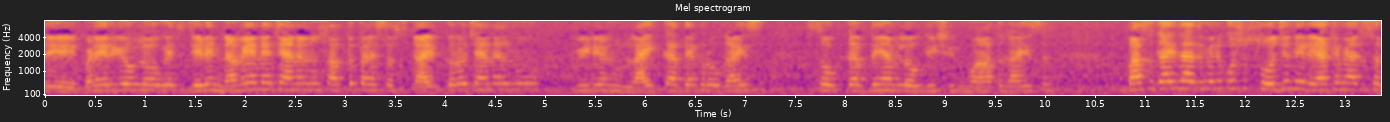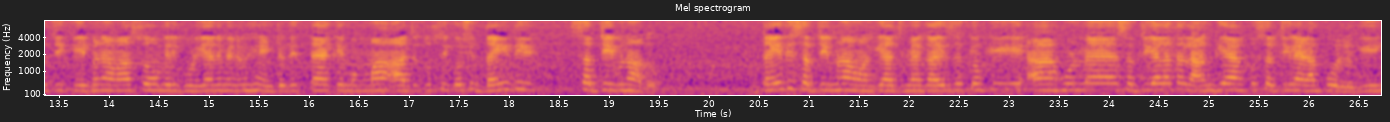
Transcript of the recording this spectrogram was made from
ਤੇ ਬਣੇ ਰਹੀਓ ਵਲੌਗ ਵਿੱਚ, ਜਿਹੜੇ ਨਵੇਂ ਨੇ ਚੈਨਲ ਨੂੰ, ਸਭ ਤੋਂ ਪਹਿਲੇ ਸਬਸਕ੍ਰਾਈਬ ਕਰੋ ਚੈਨਲ ਨੂੰ ਵੀਡੀਓ ਨੂੰ ਲਾਈਕ ਕਰ ਦਿਆ ਕਰੋ ਗਾਇਜ਼ ਸੋ ਕਰਦੇ ਹਾਂ ਵਲੌਗ ਦੀ ਸ਼ੁਰੂਆਤ ਗਾਇਜ਼ ਬਸ ਗਾਇਜ਼ ਅੱਜ ਮੈਨੂੰ ਕੁਝ ਸੋਝ ਨਹੀਂ ਰਿਹਾ ਕਿ ਮੈਂ ਅੱਜ ਸਬਜ਼ੀ ਕੀ ਬਣਾਵਾਂ। ਸੋ ਮੇਰੀ ਗੁੜੀਆ ਨੇ ਮੈਨੂੰ ਹਿੰਟ ਦਿੱਤਾ ਹੈ ਕਿ ਮੰਮਾ, ਅੱਜ ਤੁਸੀਂ ਕੁਝ ਦਹੀਂ ਦੀ ਸਬਜ਼ੀ ਬਣਾ ਦਿਓ। ਦਹੀਂ ਦੀ ਸਬਜ਼ੀ ਬਣਾਵਾਂਗੀ ਅੱਜ ਮੈਂ ਗਾਇਜ਼ ਕਿਉਂਕਿ ਹੁਣ ਮੈਂ ਸਬਜ਼ੀ ਵਾਲਾ ਤਾਂ ਲੰਘ ਗਿਆ ਕੁਝ ਸਬਜ਼ੀ ਲੈਣਾ ਭੁੱਲ ਗਈ।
